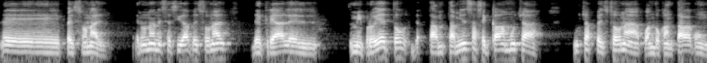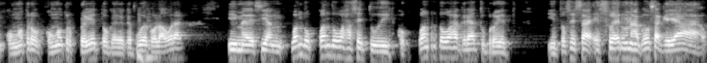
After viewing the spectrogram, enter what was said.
eh, personal, era una necesidad personal de crear el, mi proyecto. también se acercaban muchas, muchas personas cuando cantaba con, con, con otros proyectos que, pude colaborar y me decían, ¿cuándo, ¿cuándo vas a hacer tu disco? ¿Cuándo vas a crear tu proyecto? Y entonces eso era una cosa que ya,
